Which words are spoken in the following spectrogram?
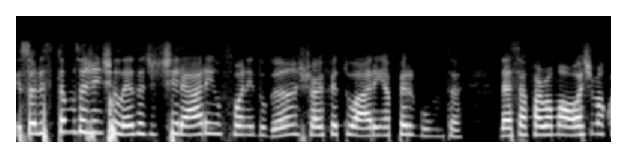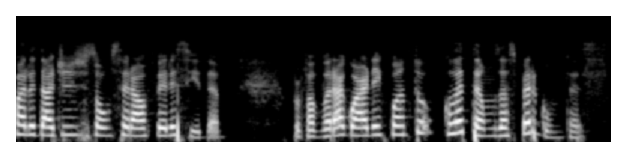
e solicitamos a gentileza de tirarem o fone do gancho ao efetuarem a pergunta. Dessa forma, uma ótima qualidade de som será oferecida. Por favor, aguardem enquanto coletamos as perguntas.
